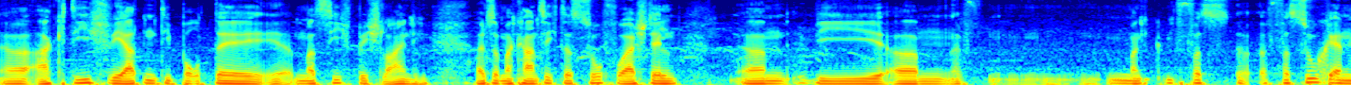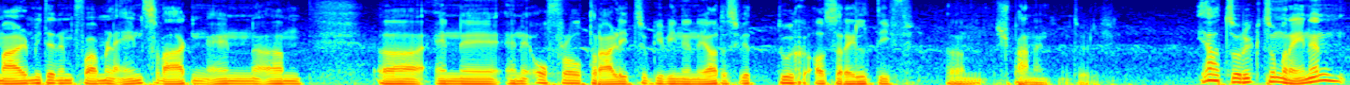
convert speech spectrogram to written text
äh, aktiv werden, die Boote äh, massiv beschleunigen. Also man kann sich das so vorstellen, ähm, wie ähm, man vers versucht einmal mit einem Formel 1 Wagen ein, ähm, äh, eine, eine Offroad-Rallye zu gewinnen. Ja, das wird durchaus relativ ähm, spannend natürlich. Ja, zurück zum Rennen.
